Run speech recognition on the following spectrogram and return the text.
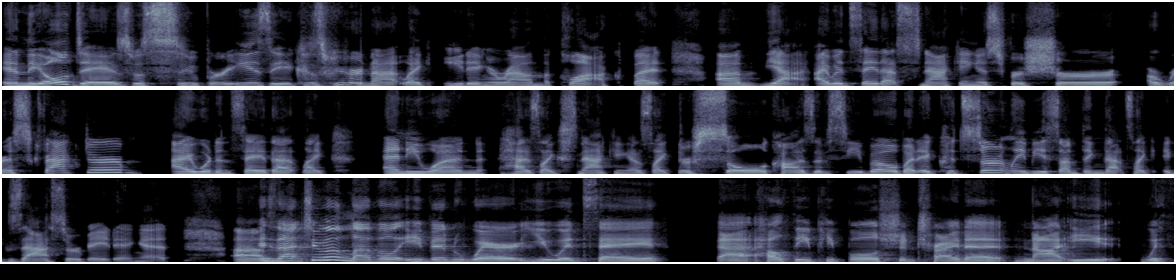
in the old days was super easy because we were not like eating around the clock but um yeah i would say that snacking is for sure a risk factor i wouldn't say that like anyone has like snacking as like their sole cause of SIBO, but it could certainly be something that's like exacerbating it. Um, Is that to a level even where you would say that healthy people should try to not eat with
